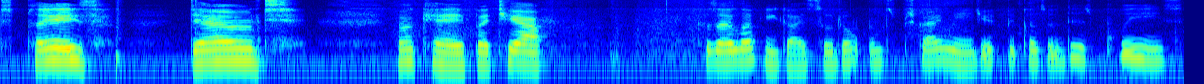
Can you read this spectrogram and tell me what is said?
Just please don't. Okay, but yeah. Because I love you guys, so don't unsubscribe me just because of this. Please.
